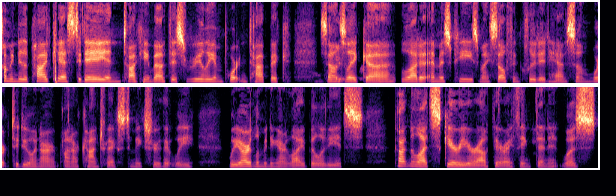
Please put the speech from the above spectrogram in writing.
coming to the podcast today and talking about this really important topic. Sounds like uh, a lot of MSPs, myself included, have some work to do on our on our contracts to make sure that we we are limiting our liability. It's gotten a lot scarier out there, I think, than it was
